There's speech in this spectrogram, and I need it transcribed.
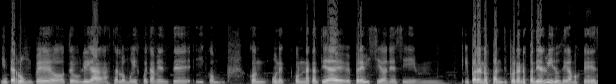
interrumpe o te obliga a hacerlo muy escuetamente y con con una, con una cantidad de previsiones y, y para, no expandir, para no expandir el virus, digamos que es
